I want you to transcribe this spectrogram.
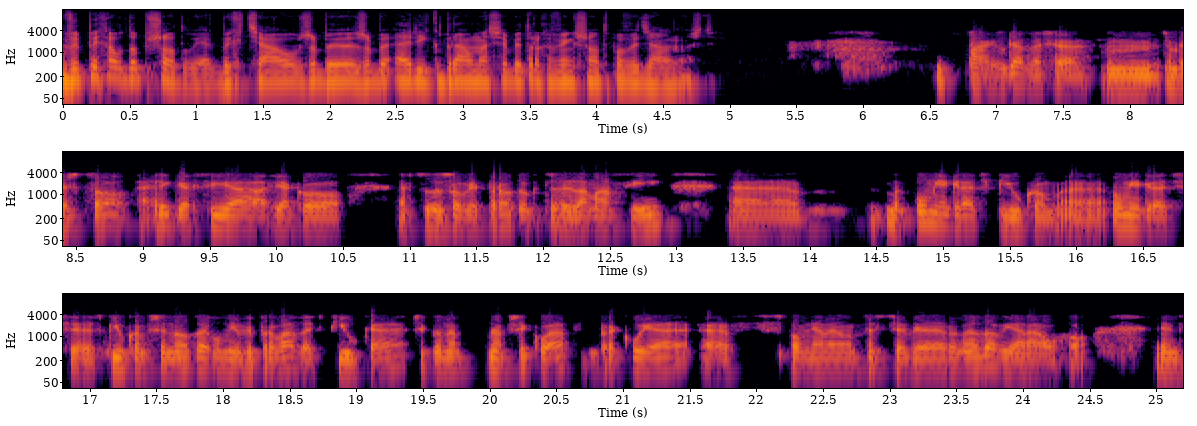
wypychał do przodu, jakby chciał, żeby, żeby Erik brał na siebie trochę większą odpowiedzialność. Tak, zgadza się. Mm, wiesz co, Eric Garcia jako w cudzysłowie produkt La Masi e, umie grać piłką, e, umie grać e, z piłką przy nodze, umie wyprowadzać piłkę, czego na, na przykład brakuje wspomnianemu przez ciebie Ronaldowi Araujo. Więc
